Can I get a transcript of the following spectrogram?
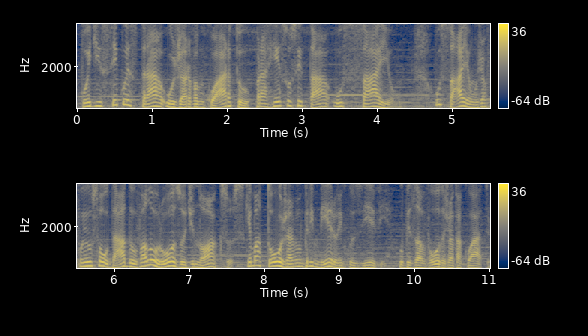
foi de sequestrar o Jarvan IV para ressuscitar o Sion. O Sion já foi o soldado valoroso de Noxus, que matou o Jarvan I, inclusive, o bisavô do J4.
